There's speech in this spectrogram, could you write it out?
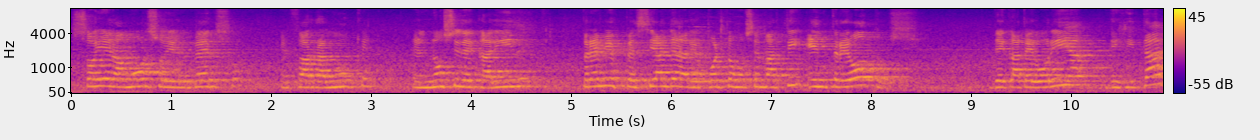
Soy el Amor, Soy el Verso, El Farraluque, El Noci de Caribe, Premio Especial del Aeropuerto José Martí, entre otros, de categoría digital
